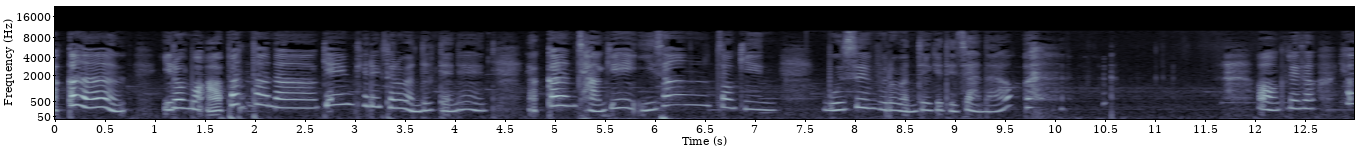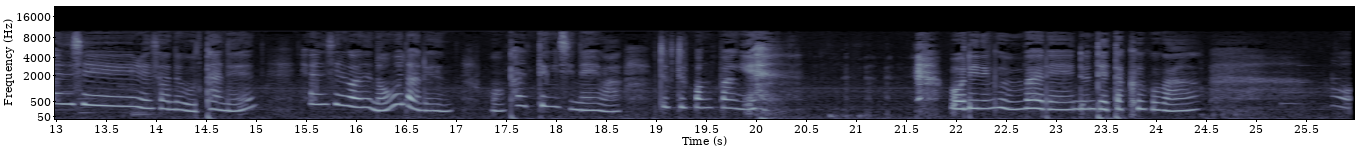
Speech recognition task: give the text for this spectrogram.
약간 이런 뭐 아바타나 게임 캐릭터를 만들 때는 약간 자기의 이상적인 모습으로 만들게 되지 않아요? 어, 그래서 현실에서는 못하는 현실과는 너무 다른 뭐 팔등신에 와 뚝뚝 빵빵해 머리는 금발에 눈 대딱 크고 막. 어,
